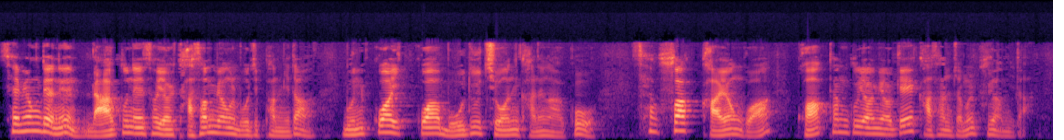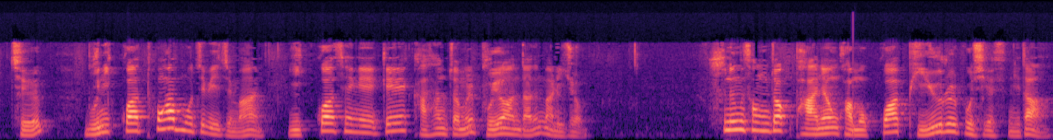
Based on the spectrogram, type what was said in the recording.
세명대는 나군에서 15명을 모집합니다. 문과, 이과 모두 지원 가능하고 수학 과형과 과학탐구 영역에 가산점을 부여합니다. 즉, 문이과 통합 모집이지만 이과생에게 가산점을 부여한다는 말이죠. 수능 성적 반영 과목과 비율을 보시겠습니다.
